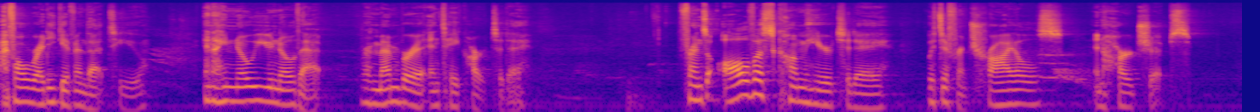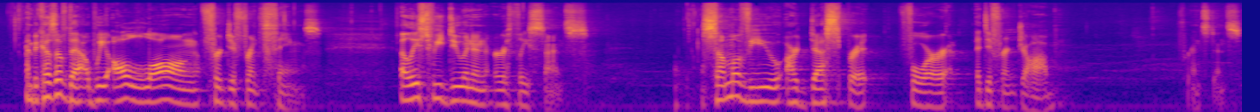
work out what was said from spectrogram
I've already given that to you. And I know you know that. Remember it and take heart today. Friends, all of us come here today with different trials and hardships. And because of that, we all long for different things. At least we do in an earthly sense. Some of you are desperate for a different job, for instance.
